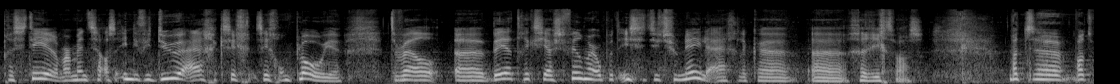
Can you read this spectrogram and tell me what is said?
presteren. Waar mensen als individuen eigenlijk zich, zich ontplooien. Terwijl Beatrix juist veel meer op het institutionele eigenlijk gericht was. Wat, wat,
